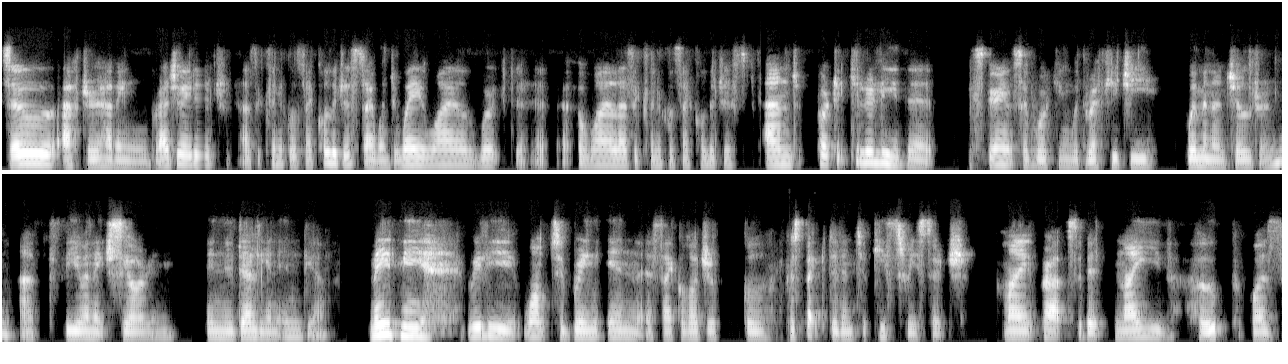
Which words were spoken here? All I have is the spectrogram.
So, after having graduated as a clinical psychologist, I went away a while, worked a, a while as a clinical psychologist, and particularly the experience of working with refugee women and children at the UNHCR in, in New Delhi in India made me really want to bring in a psychological perspective into peace research. My perhaps a bit naive hope was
